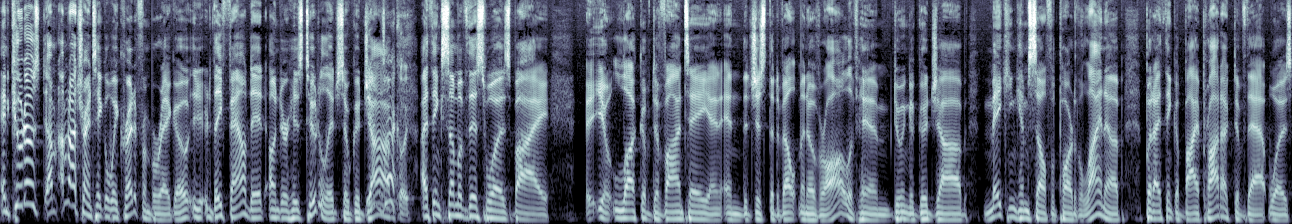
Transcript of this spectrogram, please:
And kudos, I'm, I'm not trying to take away credit from Borrego. They found it under his tutelage, so good job. Yeah, exactly. I think some of this was by you know luck of Devonte and and the, just the development overall of him doing a good job making himself a part of the lineup. But I think a byproduct of that was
